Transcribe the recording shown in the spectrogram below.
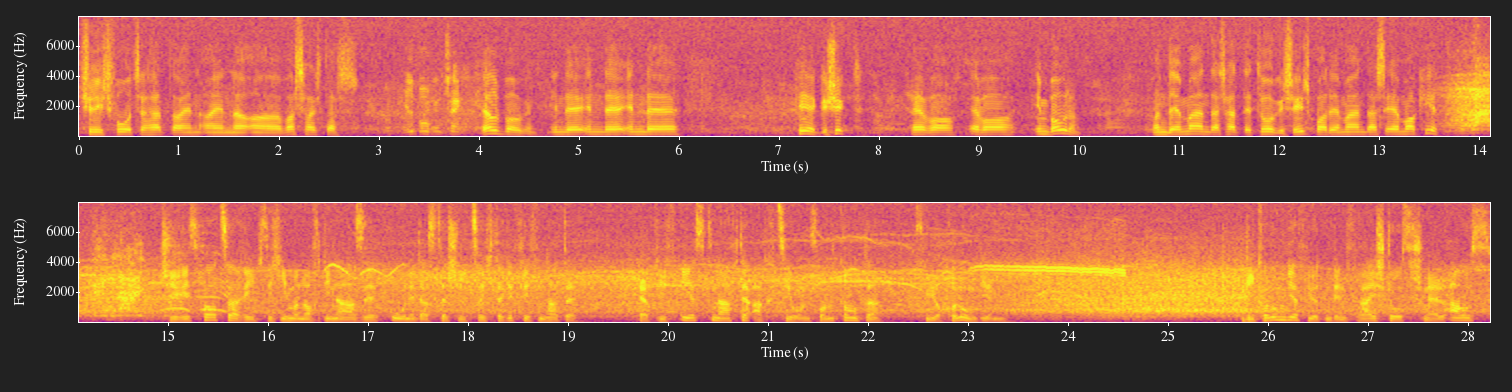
Schiri Forza hat ein, ein uh, was heißt das? Ellbogencheck. Ellbogen in der, in der, in der, hier geschickt. Er war, er war im Boden. Und der Mann, das hat der Tor geschießt, war der Mann, das er markiert. Chiris Forza rieb sich immer noch die Nase, ohne dass der Schiedsrichter gepfiffen hatte. Er pfiff erst nach der Aktion von Quentin für Kolumbien. Die Kolumbier führten den Freistoß schnell aus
